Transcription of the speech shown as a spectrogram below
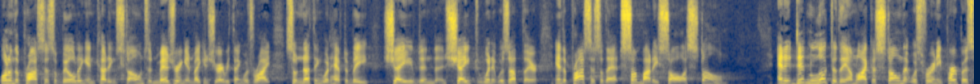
Well, in the process of building and cutting stones and measuring and making sure everything was right so nothing would have to be shaved and shaped when it was up there, in the process of that, somebody saw a stone. And it didn't look to them like a stone that was for any purpose.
